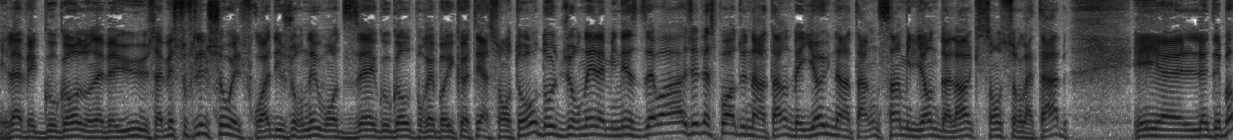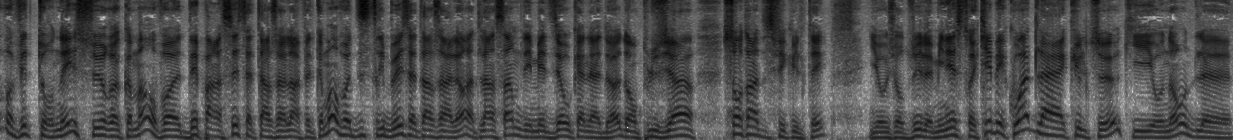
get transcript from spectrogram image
Et là, avec Google, on avait eu, ça avait soufflé le chaud et le froid. Des journées où on disait Google pourrait boycotter à son tour. D'autres journées, la ministre disait, ouais, j'ai de l'espoir d'une entente. Ben, il y a une entente, 100 millions de dollars qui sont sur la table. Et euh, le débat va vite tourner sur euh, comment on va dépenser cet argent-là. En fait, comment on va distribuer cet argent-là entre l'ensemble des médias au Canada, dont plusieurs sont en difficulté. Il y a aujourd'hui le ministre québécois de la Culture qui, au nom de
